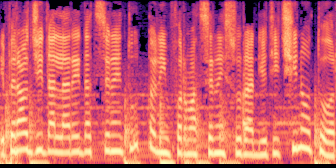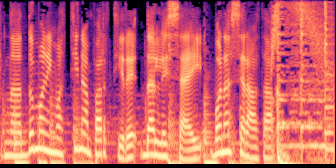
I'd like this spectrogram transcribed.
E per oggi dalla redazione è tutto, l'informazione su Radio Ticino torna domani mattina a partire dalle 6. Buona serata.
